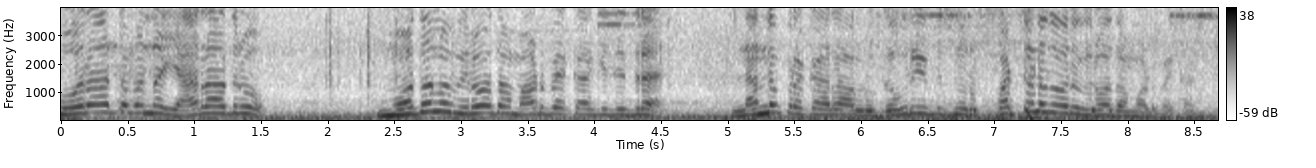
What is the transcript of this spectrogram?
ಹೋರಾಟವನ್ನು ಯಾರಾದರೂ ಮೊದಲು ವಿರೋಧ ಮಾಡಬೇಕಾಗಿದ್ದರೆ ನನ್ನ ಪ್ರಕಾರ ಅವರು ಗೌರಿಬಿದನೂರು ಪಟ್ಟಣದವರು ವಿರೋಧ ಮಾಡಬೇಕಾಗಿತ್ತು.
